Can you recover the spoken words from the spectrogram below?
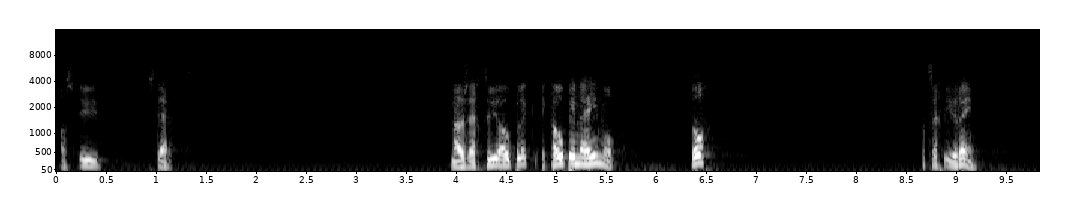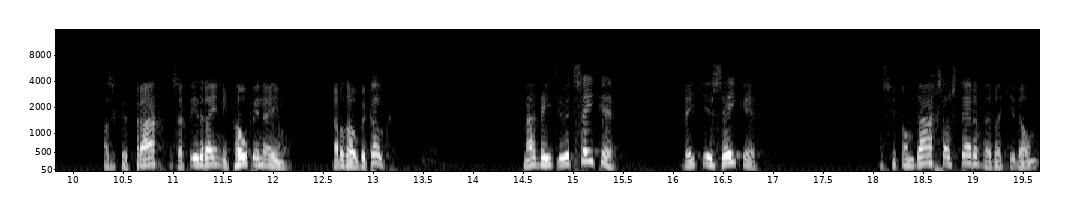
als u sterft? Nou zegt u hopelijk, ik hoop in de hemel. Toch? Dat zegt iedereen. Als ik dit vraag, zegt iedereen, ik hoop in de hemel. Nou, dat hoop ik ook. Maar weet u het zeker? Weet je zeker? Als je vandaag zou sterven, dat je dan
